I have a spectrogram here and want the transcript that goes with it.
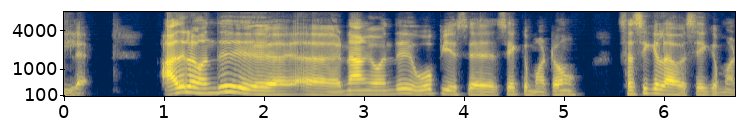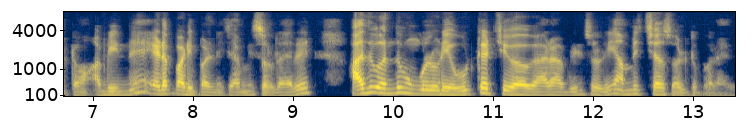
இல்லை. அதில் வந்து நாங்கள் வந்து ஓபிஎஸ்ஸை சேர்க்க மாட்டோம் சசிகலாவை சேர்க்க மாட்டோம் அப்படின்னு எடப்பாடி பழனிசாமி சொல்கிறாரு அது வந்து உங்களுடைய உட்கட்சி விவகாரம் அப்படின்னு சொல்லி அமித்ஷா சொல்லிட்டு போகிறாரு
